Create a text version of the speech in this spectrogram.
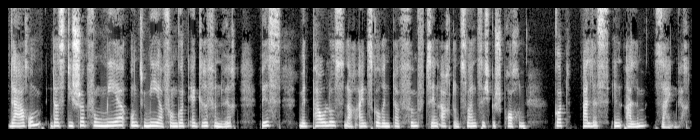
darum, dass die Schöpfung mehr und mehr von Gott ergriffen wird, bis mit Paulus nach 1 Korinther 15, 28 gesprochen, Gott alles in allem sein wird.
